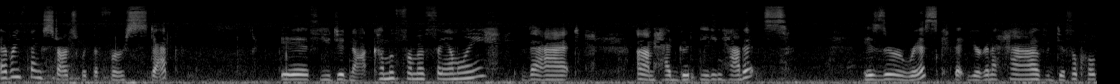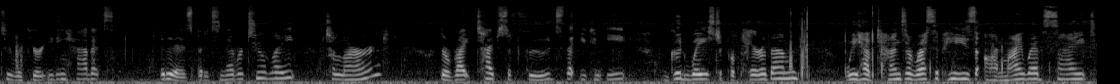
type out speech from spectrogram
everything starts with the first step. If you did not come from a family that um, had good eating habits? Is there a risk that you're going to have difficulty with your eating habits? It is, but it's never too late to learn the right types of foods that you can eat, good ways to prepare them. We have tons of recipes on my website.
